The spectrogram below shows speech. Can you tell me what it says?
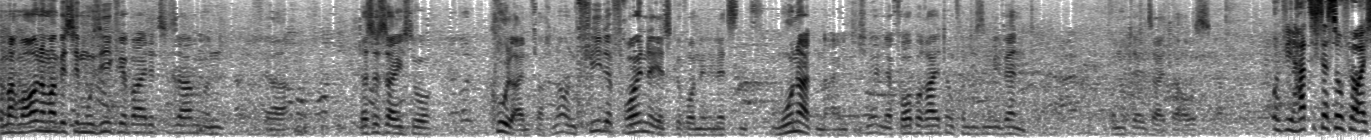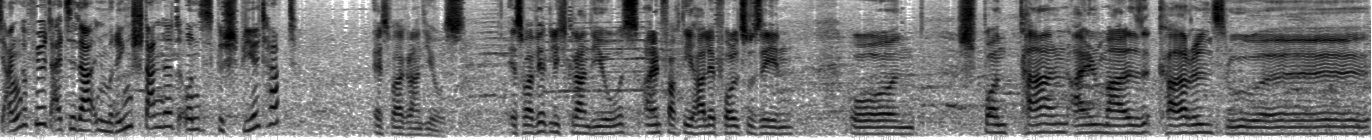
Da machen wir auch noch mal ein bisschen Musik, wir beide zusammen. Und ja, das ist eigentlich so cool einfach. Ne? Und viele Freunde jetzt gewonnen in den letzten Monaten eigentlich, ne? in der Vorbereitung von diesem Event von Hotelseite aus. Ja. Und wie hat sich das so für euch angefühlt, als ihr da im Ring standet und gespielt habt? Es war grandios. Es war wirklich grandios, einfach die Halle voll zu sehen und spontan einmal Karlsruhe.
